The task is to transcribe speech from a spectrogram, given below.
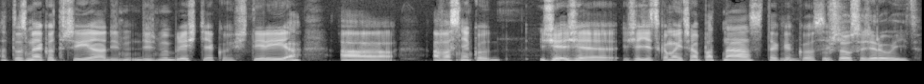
A to jsme jako tři a když, když jsme byli ještě jako čtyři a, a, a vlastně jako, že, že, že děcka mají třeba 15, tak jako Hmm, Už seš, toho sežerou víc.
